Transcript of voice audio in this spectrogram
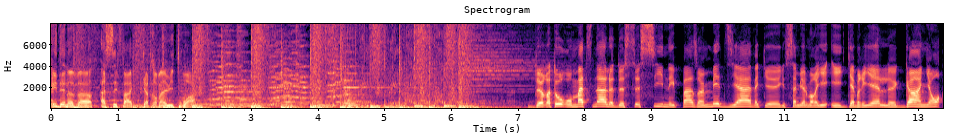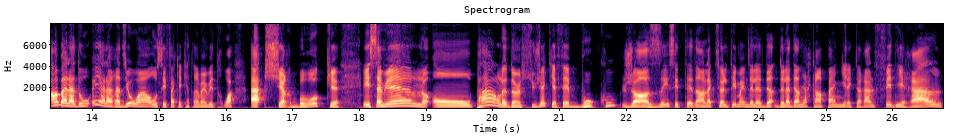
et dès 9h à CFAC 88.3. De retour au matinal de Ceci n'est pas un média avec euh, Samuel Morier et Gabriel Gagnon en balado et à la radio hein, au CFAC 88.3 à Sherbrooke. Et Samuel, on parle d'un sujet qui a fait beaucoup jaser. C'était dans l'actualité même de la, de la dernière campagne électorale fédérale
